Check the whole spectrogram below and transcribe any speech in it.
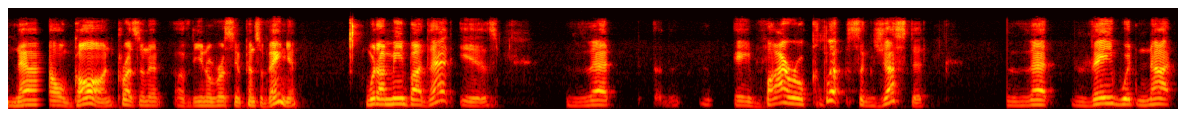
now gone president of the University of Pennsylvania. What I mean by that is that a viral clip suggested that they would not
